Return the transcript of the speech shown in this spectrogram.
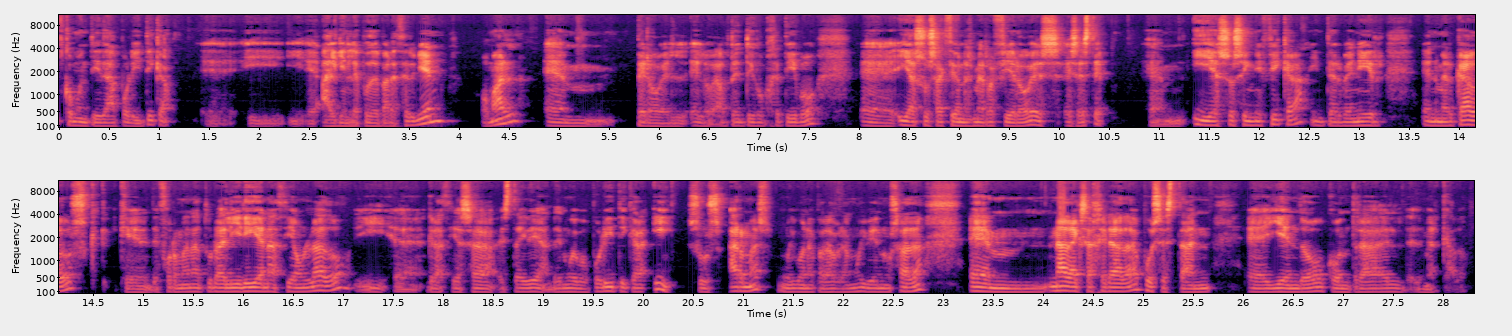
como entidad política. Eh, y, a alguien le puede parecer bien o mal, em, pero el, auténtico objetivo, eh, y a sus acciones me refiero, es, es este, Em, y eso significa intervenir en mercados que, de forma natural irían hacia un lado y eh, gracias a esta idea de nuevo política y sus armas, muy buena palabra, muy bien usada, em, nada exagerada, pues están eh, yendo contra el mercado.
